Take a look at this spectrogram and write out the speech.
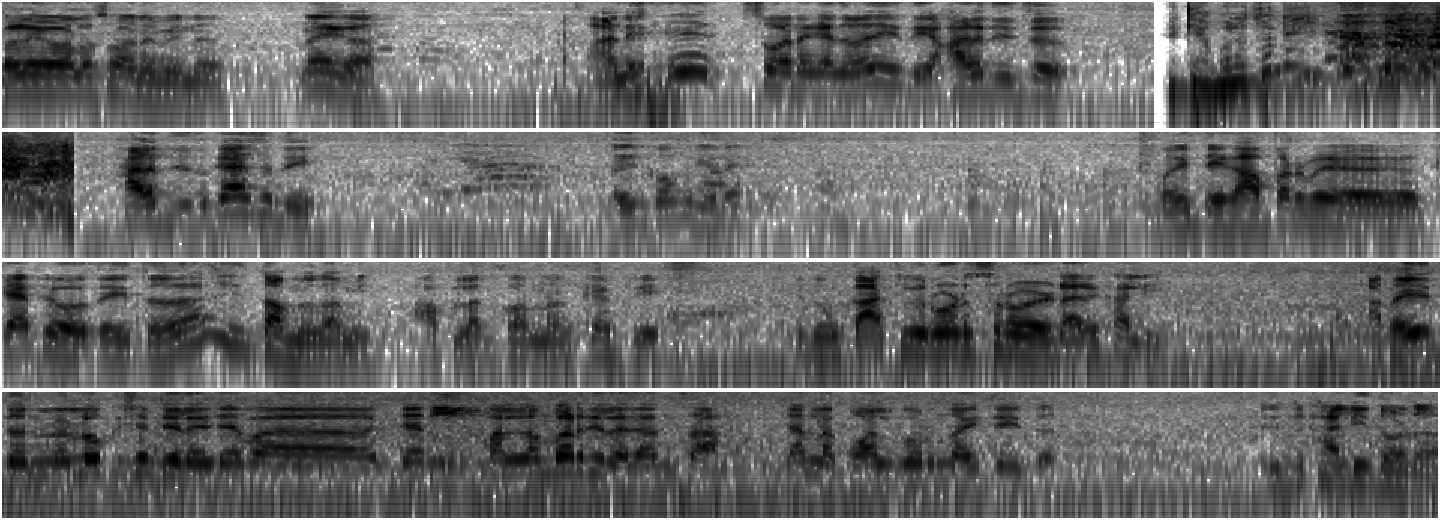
तळेगावला सोनं मी नाही का? आणि सोनं काय माहिती ते हळदीचं. हळदीचं काय असतं ते? कॉफी घे इथे एक अपार कॅफे होतं इथं इथं थांबलो आम्ही. आपला कॉर्नर कॅफे इथून कातवी रोड सरळ डायरेक्ट खाली. आता इथं लोकेशन दिलंय ते मला नंबर दिला त्यांचा. त्यांना कॉल करून जायचं इथं. इथं खाली थोडं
